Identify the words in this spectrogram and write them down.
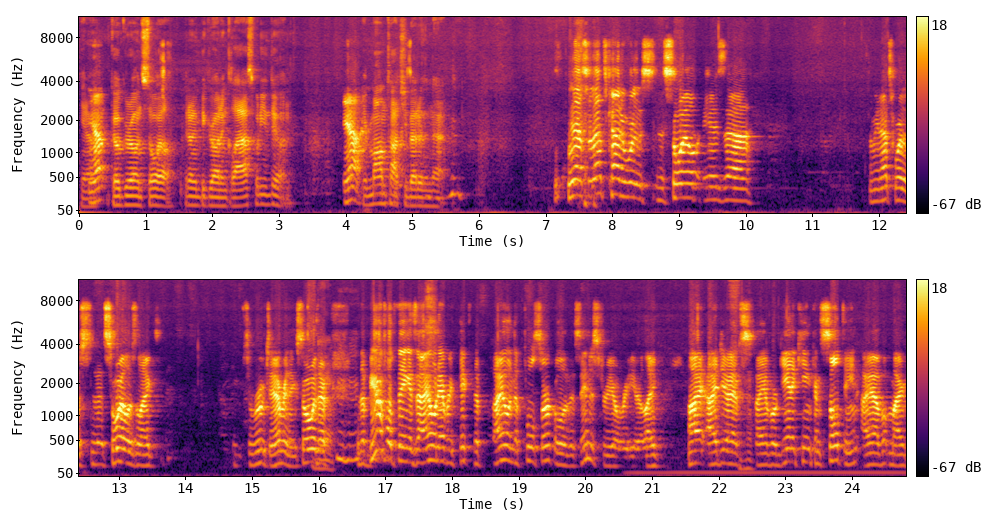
You know, Yep. go grow in soil. You don't need to be growing in glass. What are you doing? Yeah. Your mom taught you better than that. Yeah, so that's kind of where the, the soil is. Uh, I mean, that's where the, the soil is like it's the root to everything. So with there, the beautiful thing is I own every pick. The I own the full circle of this industry over here. Like I, I do have I have Organic King Consulting. I have my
